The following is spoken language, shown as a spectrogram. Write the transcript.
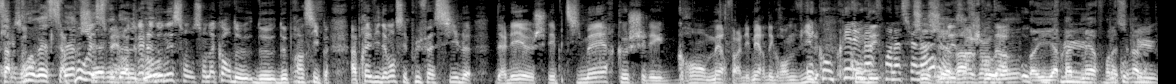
Ça pourrait se faire. Ça pourrait se faire. En tout cas, elle a donné son, son accord accord de, de- de principe. Après, évidemment, c'est plus facile d'aller euh, chez les petits maires que chez les grands maires, enfin les maires des grandes villes. Y compris les maires Front National qui ont des Gérard agendas bah, il y a beaucoup pas de plus- maire Front beaucoup National. plus,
